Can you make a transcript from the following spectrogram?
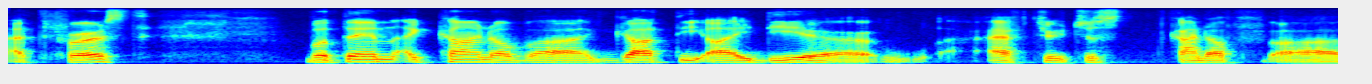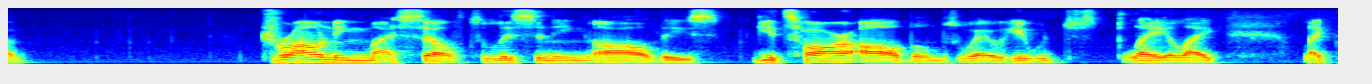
at first, but then I kind of uh, got the idea after just kind of uh, drowning myself to listening all these guitar albums where he would just play like like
